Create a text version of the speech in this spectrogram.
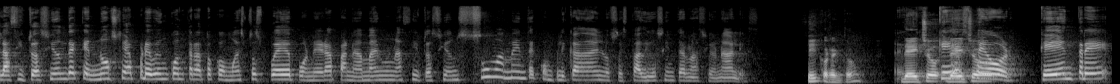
La situación de que no se apruebe un contrato como estos puede poner a Panamá en una situación sumamente complicada en los estadios internacionales. Sí, correcto. De hecho, ¿Qué de es hecho, peor? Que entre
